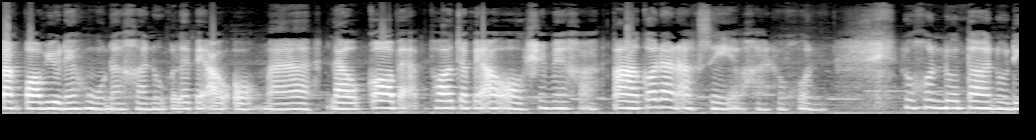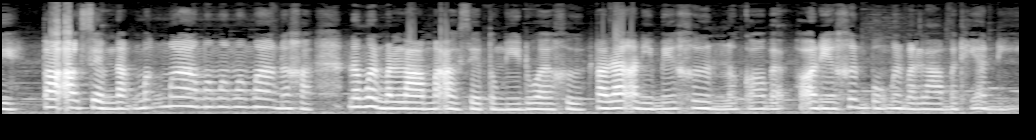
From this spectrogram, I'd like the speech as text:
ปลกปลอมอยู่ในหูนะคะ หนูก็เลยไปเอาออกมา แล้วก็แบบพอจะไปเอาออกใช่ไหมคะตาก็ดันอักเสบค่ะ ทุกคน ทุกคนดูตาหนูดิตาอักเสบหนักมากๆมากๆมากๆนะคะ แล้วเหมือนมันลามมาอักเสบตรงนี้ด้วยคือ ตอนแรกอันนี้ไม่ขึ้น แล้วก็แบบพออันนี้ขึ้นปุ๊บเหมือนมันลามมาที่อันนี้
